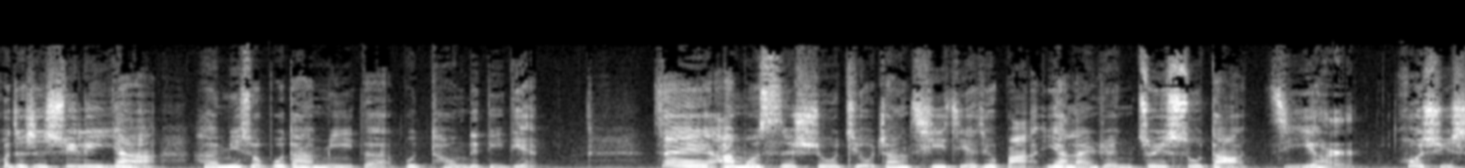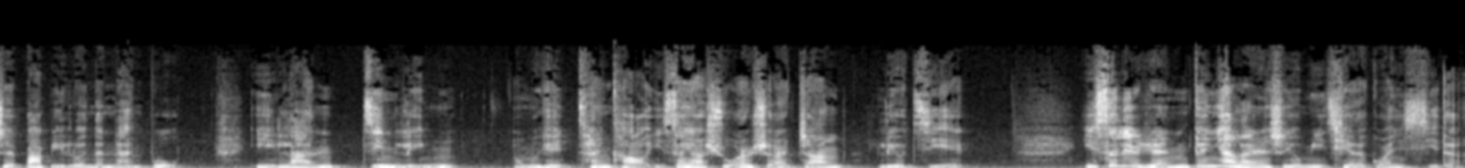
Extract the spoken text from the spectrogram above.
或者是叙利亚和米索波大米的不同的地点。在阿摩斯书九章七节就把亚兰人追溯到吉尔，或许是巴比伦的南部，以兰近邻。我们可以参考以赛亚书二十二章六节。以色列人跟亚兰人是有密切的关系的，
